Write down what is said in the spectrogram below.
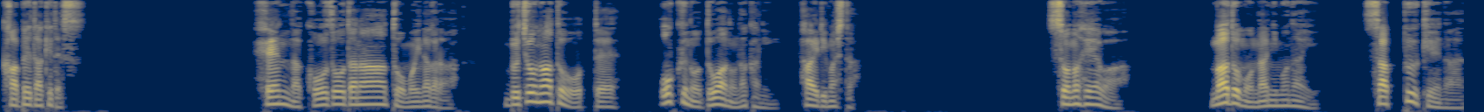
壁だけです。変な構造だなぁと思いながら、部長の後を追って奥のドアの中に入りました。その部屋は、窓も何もない殺風景な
